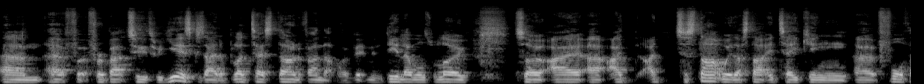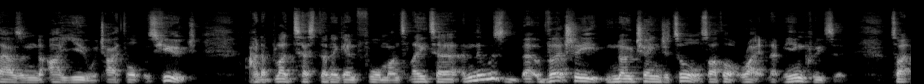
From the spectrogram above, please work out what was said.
um, uh, for, for about two, three years because I had a blood test done and found that my vitamin D levels were low. So I, uh, I, I to start with, I started taking uh, 4,000 IU, which I thought was huge. I had a blood test done again four months later, and there was uh, virtually no change at all. So I thought, right, let me increase it. So I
